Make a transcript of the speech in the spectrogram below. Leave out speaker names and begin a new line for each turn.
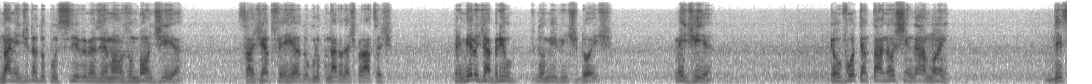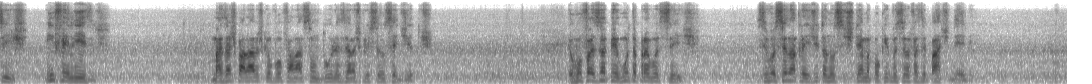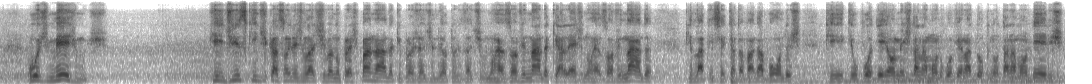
Na medida do possível, meus irmãos, um bom dia. Sargento Ferreira, do Grupo Nada das Praças, 1 de abril de 2022, meio-dia. Eu vou tentar não xingar a mãe desses infelizes, mas as palavras que eu vou falar são duras, elas precisam ser ditas. Eu vou fazer uma pergunta para vocês. Se você não acredita no sistema, por que você vai fazer parte dele? Os mesmos que diz que indicação legislativa não presta para nada, que projeto de lei autorizativo não resolve nada, que a LEG não resolve nada, que lá tem 70 vagabundos, que, que o poder realmente está na mão do governador, que não está na mão deles,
